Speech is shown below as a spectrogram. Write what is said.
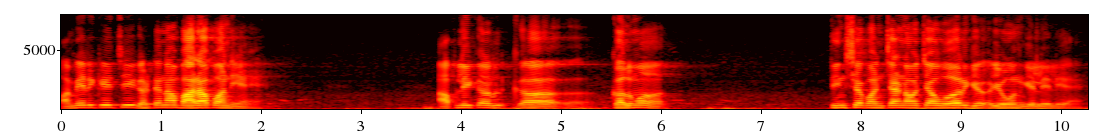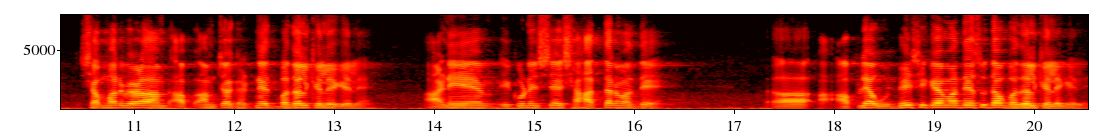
अमेरिकेची घटना बारा पाणी आहे. आपली कल क- कलम तीनशे पंच्याण्णवच्या वर घे येऊन गेलेली आहे. शंभर वेळा आम आप आमच्या घटनेत बदल केले गेले. आणि एकोणीसशे शहात्तरमध्ये आपल्या उद्देशिकेमध्ये सुद्धा बदल केले गेले.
